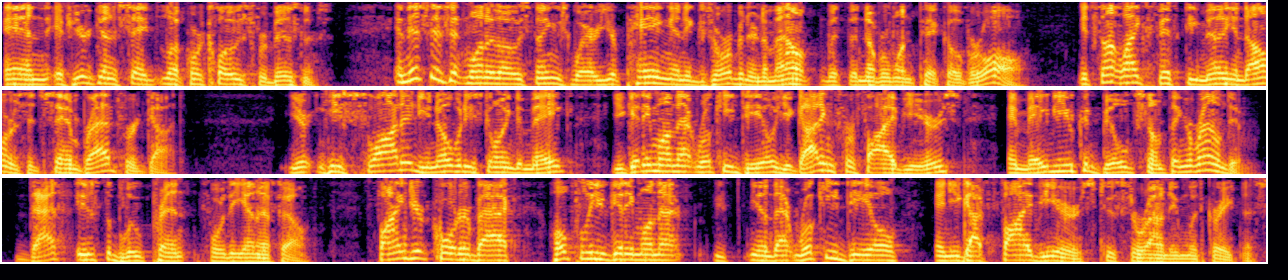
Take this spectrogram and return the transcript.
And if you're going to say, look, we're closed for business. And this isn't one of those things where you're paying an exorbitant amount with the number one pick overall. It's not like $50 million that Sam Bradford got. You're, he's slotted. You know what he's going to make. You get him on that rookie deal. You got him for five years, and maybe you can build something around him. That is the blueprint for the NFL. Find your quarterback. Hopefully, you get him on that you know that rookie deal, and you got five years to surround him with greatness.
